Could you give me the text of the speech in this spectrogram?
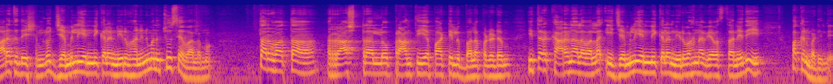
భారతదేశంలో జమిలి ఎన్నికల నిర్వహణని మనం చూసేవాళ్ళము. తర్వాత రాష్ట్రాల్లో ప్రాంతీయ పార్టీలు బలపడడం ఇతర కారణాల వల్ల ఈ జమిలీ ఎన్నికల నిర్వహణ వ్యవస్థ అనేది పక్కన పడింది.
